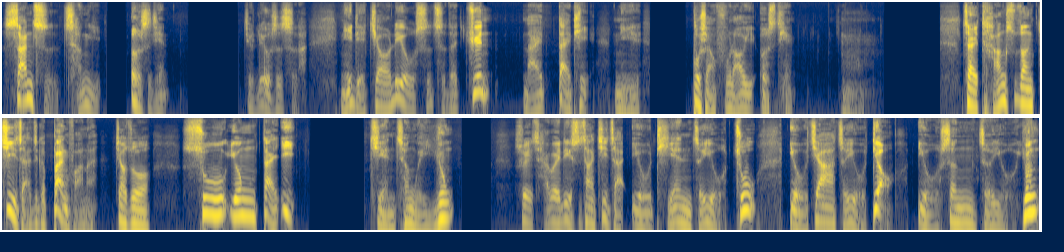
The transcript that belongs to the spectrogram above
三尺乘以二十天，就六十尺了。你得交六十尺的绢来代替你不想服劳役二十天。嗯，在唐书上记载这个办法呢，叫做输庸代役，简称为庸，所以才为历史上记载：有田则有租，有家则有调。有生则有佣，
